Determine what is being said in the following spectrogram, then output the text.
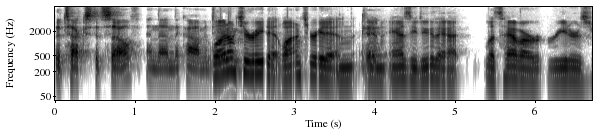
the text itself and then the commentary. Why don't you read it? Why don't you read it? And Okay. and as you do that, let's have our readers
